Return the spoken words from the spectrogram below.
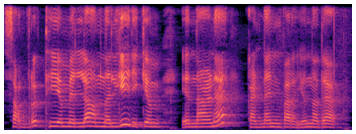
സമൃദ്ധിയും എല്ലാം നൽകിയിരിക്കും എന്നാണ് കണ്ണൻ പറയുന്നത്.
